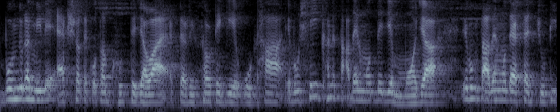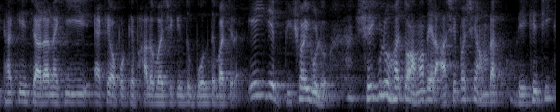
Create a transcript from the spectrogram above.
বন্ধুরা মিলে একসাথে কোথাও ঘুরতে যাওয়া, একটা রিসর্টে গিয়ে ওঠা এবং সেইখানে তাদের মধ্যে যে মজা এবং তাদের মধ্যে একটা জুটি থাকে যারা নাকি একে অপরকে ভালোবাসে কিন্তু বলতে পারছে না। এই যে বিষয়গুলো সেইগুলো হয়তো আমাদের আশেপাশে আমরা দেখেছি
